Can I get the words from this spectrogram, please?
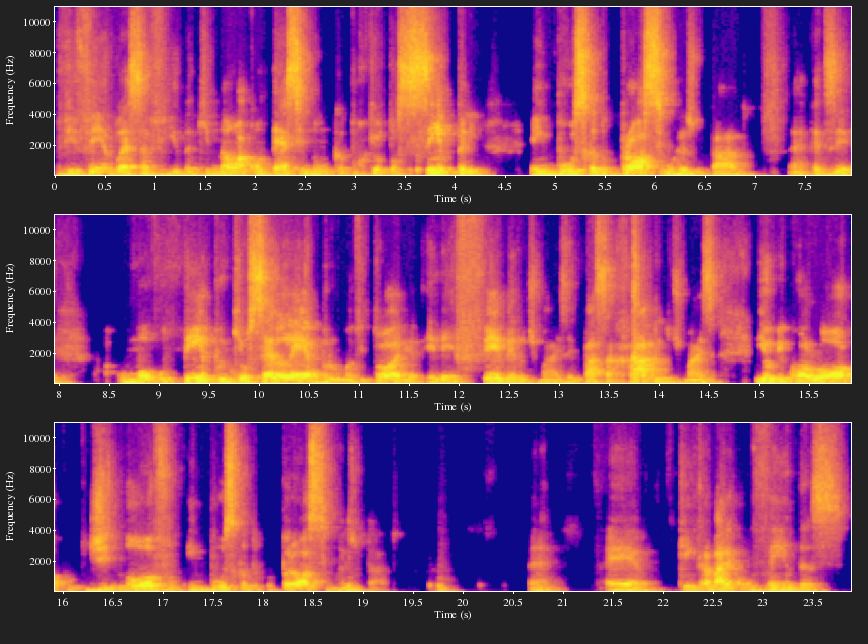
vivendo essa vida que não acontece nunca, porque eu estou sempre em busca do próximo resultado. Né? Quer dizer, o, o, tempo em que eu celebro uma vitória, ele é efêmero demais, ele passa rápido demais, e eu me coloco de novo em busca do próximo resultado. Né? É, quem trabalha com vendas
